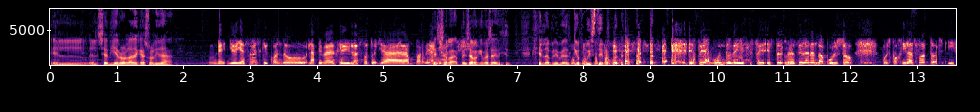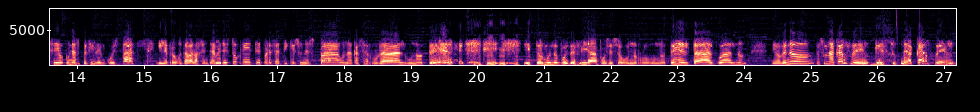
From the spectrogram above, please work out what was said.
el, el Sergierola de casualidad? Yo ya sabes que cuando la primera vez que vi las fotos ya era un par de años. Pensaba, pensaba que ibas a decir que la primera vez que fuiste... por- estoy a punto de ir, estoy- estoy- me lo estoy ganando a pulso. Pues cogí las fotos, hice una especie de encuesta y le preguntaba a la gente, a ver, ¿esto qué te parece a ti? ¿Que es un spa, una casa rural, un hotel? y, y todo el mundo pues decía, pues eso, un, un hotel, tal, cual, ¿no? Digo que no, que es una cárcel, que es una cárcel.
